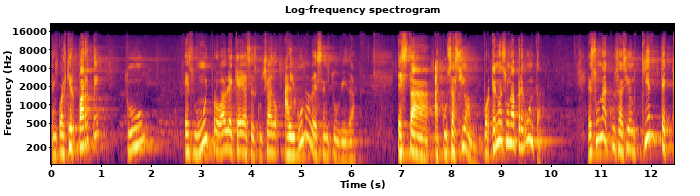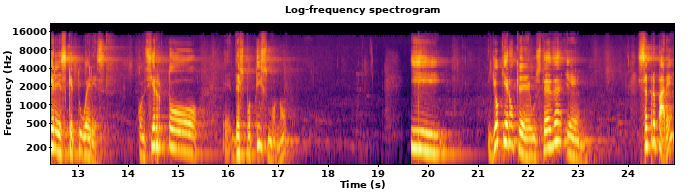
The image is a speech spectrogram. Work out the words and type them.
en cualquier parte, tú es muy probable que hayas escuchado alguna vez en tu vida esta acusación, porque no es una pregunta, es una acusación. ¿Quién te crees que tú eres? Con cierto eh, despotismo, ¿no? Y yo quiero que usted eh, se prepare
